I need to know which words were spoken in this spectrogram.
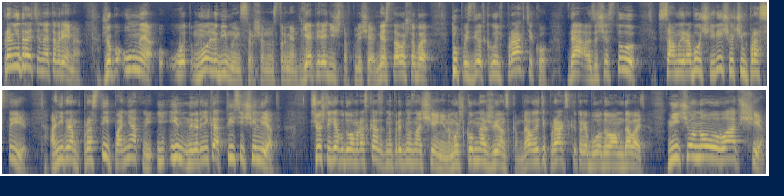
Прям не тратьте на это время. Жопа умная, вот мой любимый совершенно инструмент. Я периодично включаю. Вместо того, чтобы тупо сделать какую-нибудь практику, да, зачастую самые рабочие вещи очень простые. Они прям простые, понятные, и им наверняка тысячи лет. Все, что я буду вам рассказывать на предназначении, на мужском, на женском, да, вот эти практики, которые я буду вам давать, ничего нового вообще.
